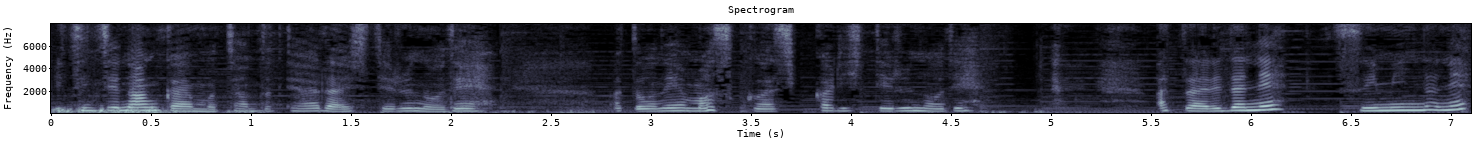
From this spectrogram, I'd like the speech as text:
一日何回もちゃんと手洗いしてるので、あとね、マスクはしっかりしてるので、あとあれだね、睡眠だね。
